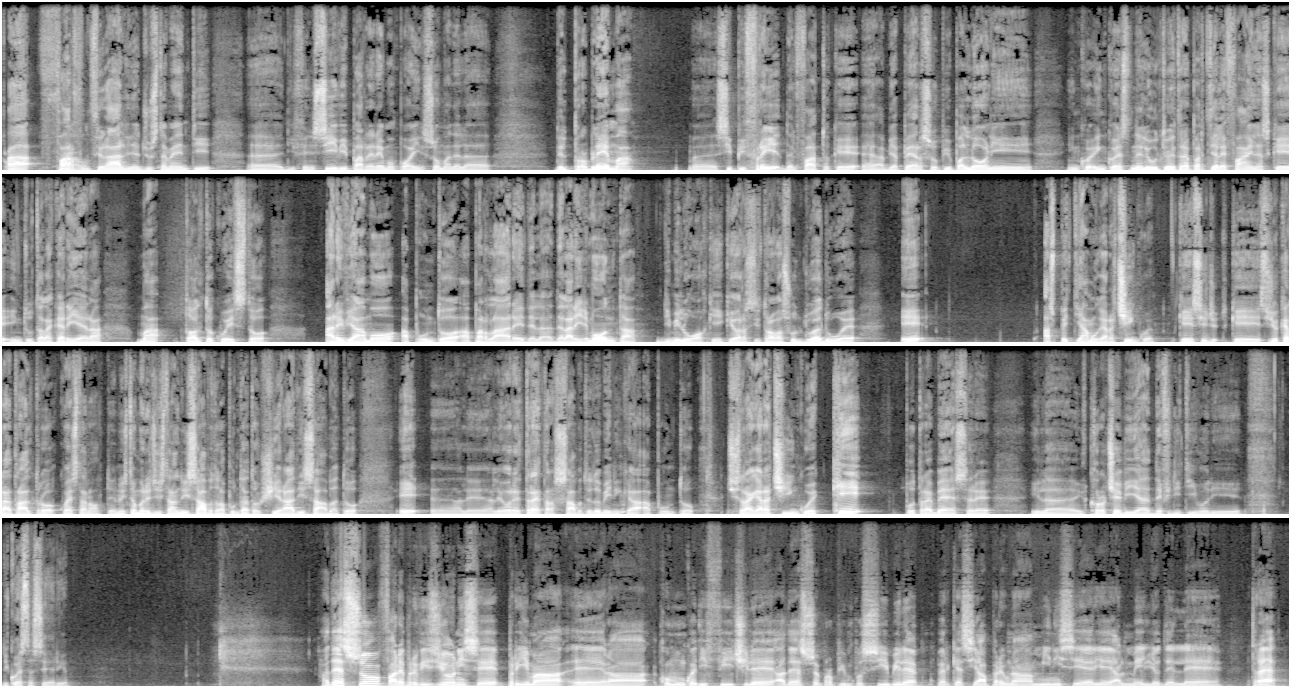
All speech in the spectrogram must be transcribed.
a far wow. funzionare gli aggiustamenti eh, difensivi. Parleremo poi insomma del, del problema eh, CP3, del fatto che eh, abbia perso più palloni in, in quest- nelle ultime tre partite alle finals che in tutta la carriera, ma tolto questo arriviamo appunto a parlare del, della rimonta di Milwaukee che ora si trova sul 2-2 e aspettiamo gara 5 che si, che si, giocherà tra l'altro questa notte. Noi stiamo registrando di sabato, la puntata uscirà di sabato e eh, alle, alle, ore 3 tra sabato e domenica appunto ci sarà gara 5 che potrebbe essere il, il crocevia definitivo di, di questa serie. Adesso fare previsioni se prima era comunque difficile, adesso è proprio impossibile perché si apre una miniserie al meglio delle tre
